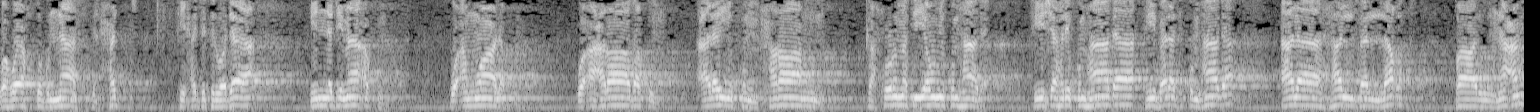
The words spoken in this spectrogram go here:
وهو يخطب الناس في الحج في حجة الوداع إن دماءكم وأموالكم وأعراضكم عليكم حرام كحرمة يومكم هذا في شهركم هذا في بلدكم هذا ألا هل بلغت؟ قالوا نعم.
